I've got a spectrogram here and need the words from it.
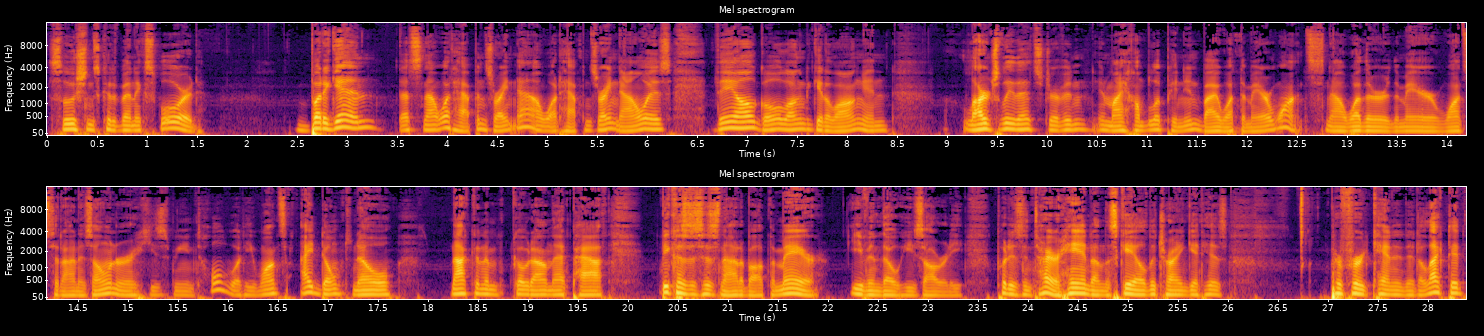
solutions could have been explored. But again, that's not what happens right now. What happens right now is they all go along to get along, and largely that's driven, in my humble opinion, by what the mayor wants. Now, whether the mayor wants it on his own or he's being told what he wants, I don't know. Not going to go down that path because this is not about the mayor, even though he's already put his entire hand on the scale to try and get his preferred candidate elected.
